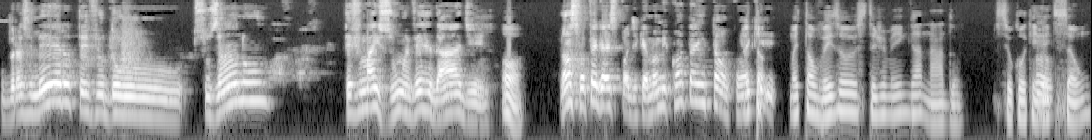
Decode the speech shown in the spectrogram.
o brasileiro, teve o do Suzano, teve mais um, é verdade. Ó. Oh, Nossa, vou pegar esse podcast, mas me conta aí então, como é que... Mas talvez eu esteja meio enganado se eu coloquei na ah. edição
